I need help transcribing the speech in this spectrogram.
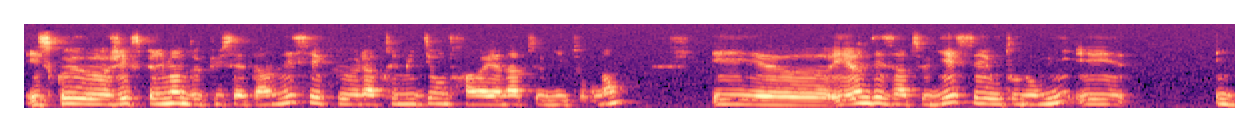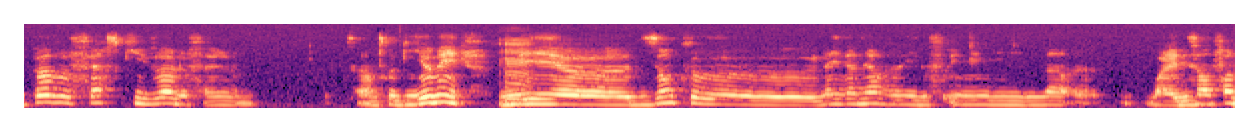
et ce que j'expérimente depuis cette année, c'est que l'après-midi, on travaille en atelier tournant. Et, euh, et un des ateliers, c'est autonomie. Et ils peuvent faire ce qu'ils veulent. Enfin, entre guillemets. Mm. Mais euh, disons que l'année dernière, les enfants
